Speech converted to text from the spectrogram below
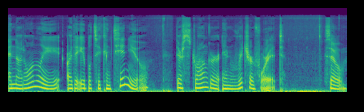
And not only are they able to continue, they're stronger and richer for it. So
